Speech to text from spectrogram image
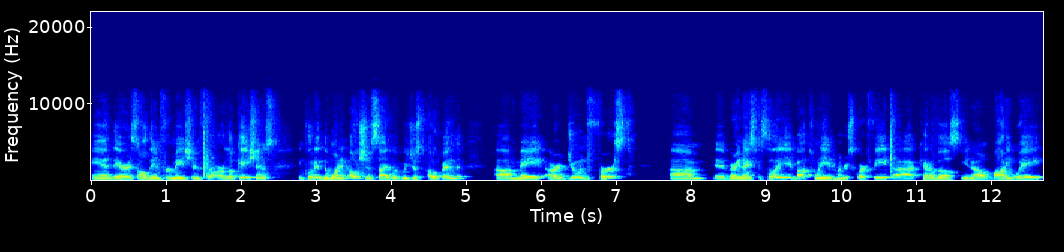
And there is all the information for our locations, including the one in Oceanside, which we just opened uh, May or June 1st. Um, a very nice facility, about 2,800 square feet, uh, kettlebells, you know, body weight.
